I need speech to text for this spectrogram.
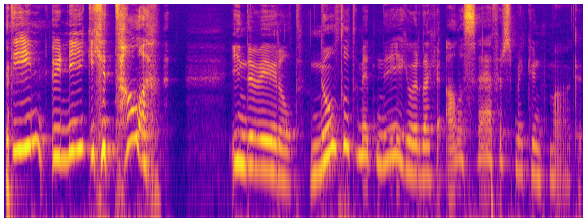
10 unieke getallen in de wereld. 0 tot en met 9, waar dat je alle cijfers mee kunt maken.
